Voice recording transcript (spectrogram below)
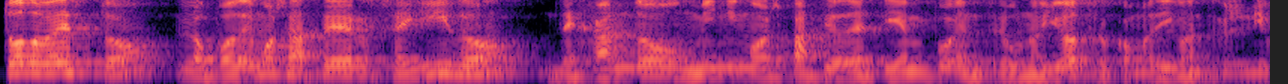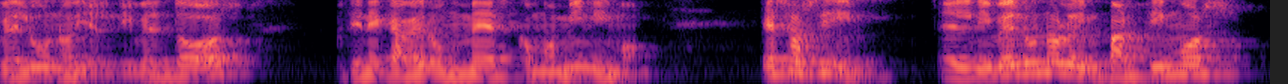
Todo esto lo podemos hacer seguido, dejando un mínimo espacio de tiempo entre uno y otro. Como digo, entre el nivel 1 y el nivel 2 tiene que haber un mes como mínimo. Eso sí, el nivel 1 lo impartimos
